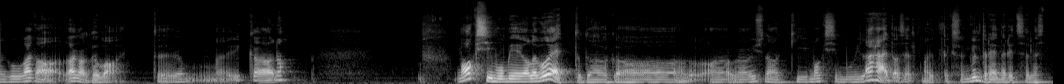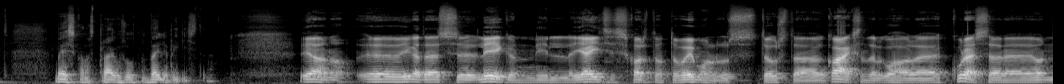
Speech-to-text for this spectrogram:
nagu väga-väga kõva, et äh, ikka noh. Maksimumi ei ole võetud, aga, aga üsnagi maksimumi lähedaselt, ma ütleks, on küll treenerid sellest meeskonnast praegu suutnud välja pigistada ja no äh, igatahes Leegionil jäi siis kasutamata võimalus tõusta kaheksandale kohale. Kuressaare on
